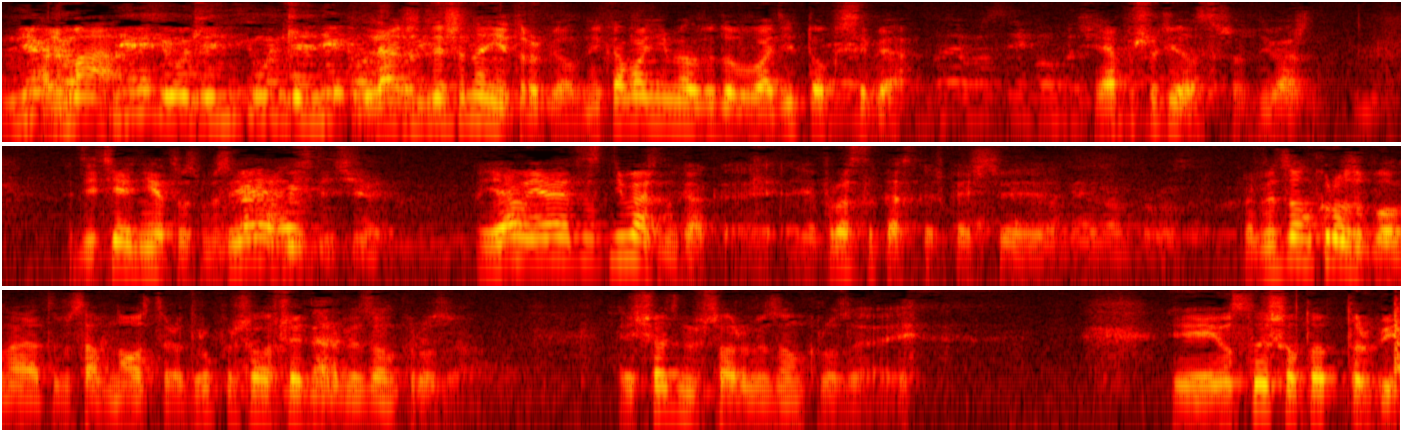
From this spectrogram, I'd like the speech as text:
Некого- Альма. не- Его для, его для некого... Для, для жены не трубил. Никого не имел в виду выводить, только себя. Ну, я пошутил, совершенно, неважно. Детей нету, в смысле, Как я. Я, я это не важно как. Я просто как сказать, в качестве. Робинзон Крузо был на этом самом на острове. Вдруг пришел один Робинзон Крузо. Еще один пришел Робинзон Крузо. И услышал тот турбит.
